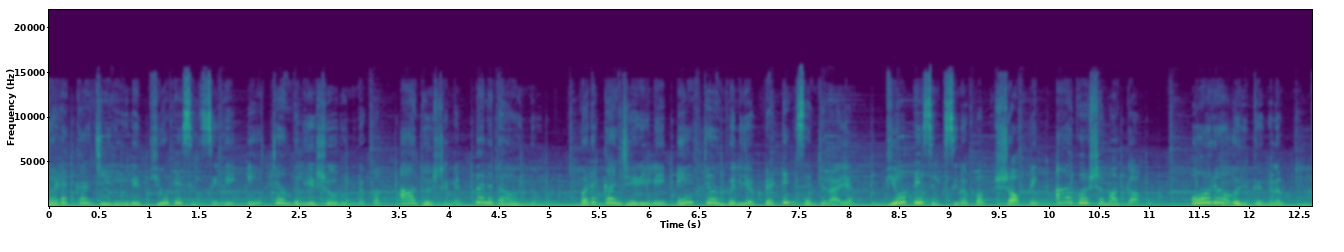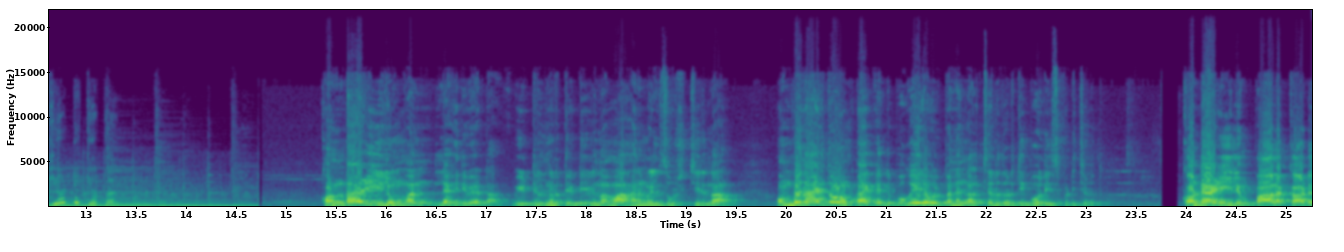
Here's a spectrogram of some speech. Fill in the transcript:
വടക്കാഞ്ചേരിയിലെ ബ്യൂട്ടി സിൽസിന്റെ ഏറ്റവും വലിയ ഷോറൂമിനൊപ്പം ആഘോഷങ്ങൾ വലുതാവുന്നു. വടക്കാഞ്ചേരിയിലെ ഏറ്റവും വലിയ വെഡിംഗ് സെന്ററായ ബ്യൂട്ടി സിൽക്സിനൊപ്പം ഷോപ്പിംഗ് ആഘോഷമാക്കാം. ഓരോ ഒരുക്കങ്ങളും ബ്യൂട്ടിക്കൊപ്പം. കൊണ്ടാഴിയിലും വൻ ലഹരിവേട്ട വീട്ടിൽ നിർത്തിയിട്ടിരുന്ന വാഹനങ്ങളിൽ സൂക്ഷിച്ചിരുന്ന ഒമ്പതിനായിരത്തോളം പാക്കറ്റ് പുകയില ഉൽപ്പന്നങ്ങൾ ചെറുതുരുത്തി പോലീസ് പിടിച്ചെടുത്തു. കൊണ്ടാഴിയിലും പാലക്കാട്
